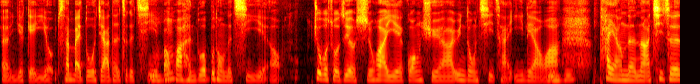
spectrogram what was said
呃，也给有三百多家的这个企业，嗯，包括很多不同的企业哦。就我所知，有石化业、光学啊、运动器材、医疗啊、嗯、太阳能啊、汽车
